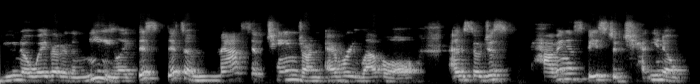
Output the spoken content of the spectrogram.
you know way better than me. Like this, that's a massive change on every level. And so just having a space to, ch- you know,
